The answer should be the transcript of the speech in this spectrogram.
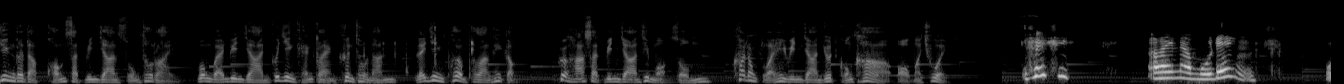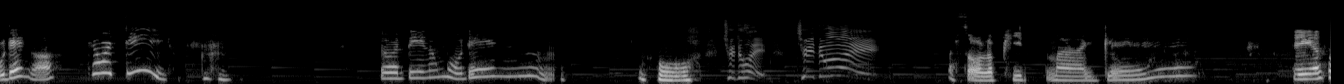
ยิ่งระดับของสัตว์วิญญาณสูงเท่าไหร่ วงแหวนวิญญาณก็ยิ่งแข็งแกร่งขึ้นเท่านั้น และยิ่งเพิ่มพลังให้กับ เพื่อหาสัตว์วิญญาณที่เหมาะสม ข้าต้องปล่อยให้วิญญาณยุทธของข้าออกมาช่วย เฮ้ย อะไรนะหมูเด้ง มูเด้งเหรอ สวัสดี สวัสดีน้องหมูเด้ง โอ้โหช่วยด้วย ช่วยด้วยอสรพิษมาอีกแล้วจริงอส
